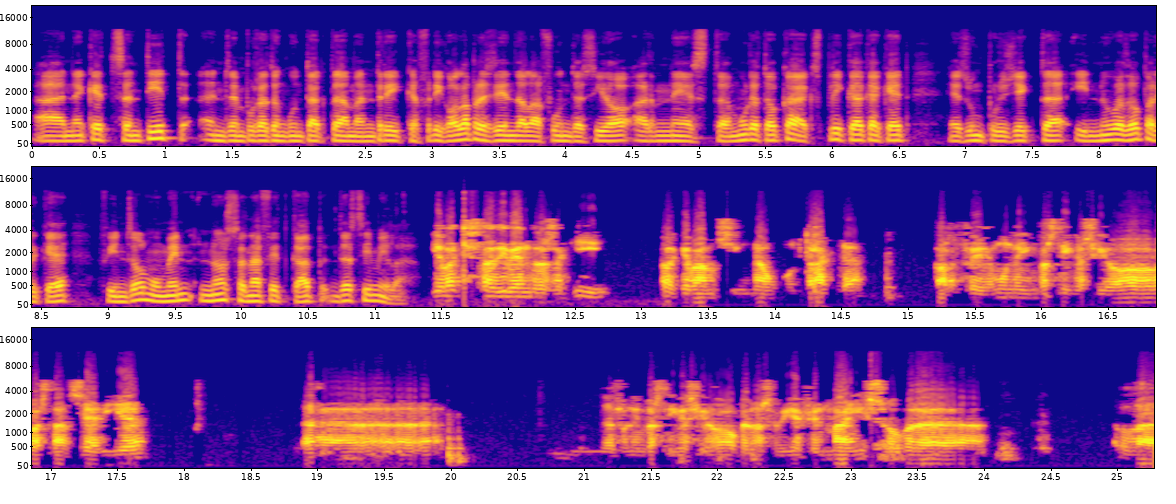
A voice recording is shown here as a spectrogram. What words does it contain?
En aquest sentit, ens hem posat en contacte amb Enric Frigola, president de la Fundació Ernest Murató, que explica que aquest és un projecte innovador perquè fins al moment no se n'ha fet cap de similar. Jo vaig estar divendres aquí perquè vam signar un contracte per fer una investigació bastant sèria. Eh, és una investigació que no s'havia fet mai sobre la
